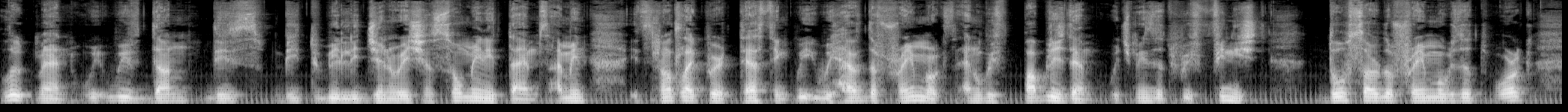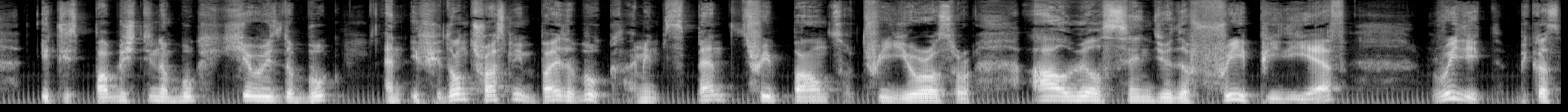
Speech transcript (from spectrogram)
look, man, we, we've done this B2B lead generation so many times. I mean, it's not like we're testing. We, we have the frameworks and we've published them, which means that we've finished. Those are the frameworks that work. It is published in a book. Here is the book. And if you don't trust me, buy the book. I mean, spend three pounds or three euros, or I will send you the free PDF. Read it because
